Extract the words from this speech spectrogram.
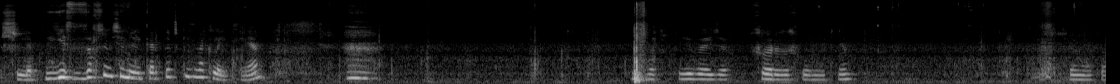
przylepne. Jest, zawsze mi się karteczki z naklejki, nie? Kurwa, tu nie wejdzie. Sorry za słownik, nie? Nie to?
